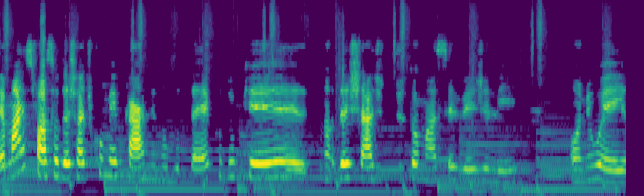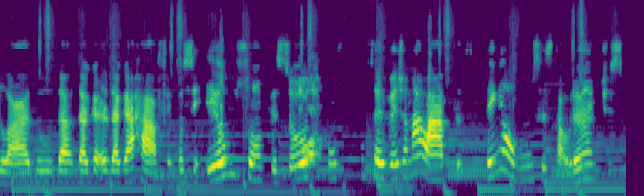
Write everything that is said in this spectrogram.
é mais fácil eu deixar de comer carne no boteco do que deixar de, de tomar cerveja ali on way lá do, da, da, da, garrafa. Então, assim, eu sou uma pessoa que consumo cerveja na lata. Tem alguns restaurantes,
